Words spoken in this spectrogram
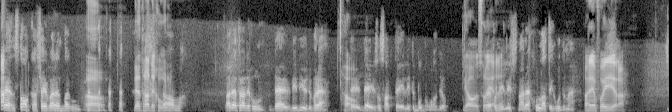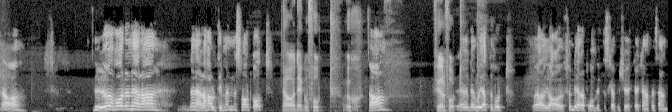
Den stakar sig varenda gång. ja, det är tradition. Ja, ja det är tradition. Det vi bjuder på det. Ja, Det, det är ju som sagt det är lite bondradio. Ja så Det är får ni det. lyssnare hålla till godo med. Ja, det får jag göra. Ja. Nu har den här, den här halvtimmen snart gått. Ja, det går fort. Usch, Ja, för fort. det, det går jättefort. Och jag, jag funderar på om vi inte ska försöka kanske sen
